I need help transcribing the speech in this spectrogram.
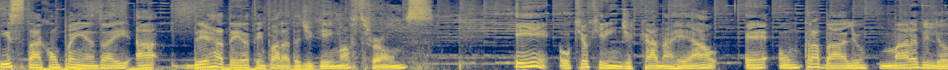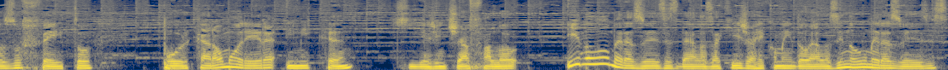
está acompanhando aí a derradeira temporada de Game of Thrones. E o que eu queria indicar, na real, é um trabalho maravilhoso feito por Carol Moreira e Mikan, que a gente já falou inúmeras vezes delas aqui, já recomendou elas inúmeras vezes,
